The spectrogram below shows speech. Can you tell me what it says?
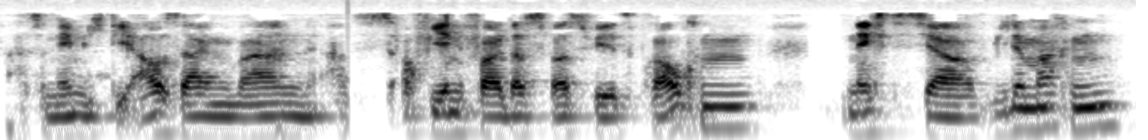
also nämlich die Aussagen waren, ist auf jeden Fall das, was wir jetzt brauchen, nächstes Jahr wieder machen.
